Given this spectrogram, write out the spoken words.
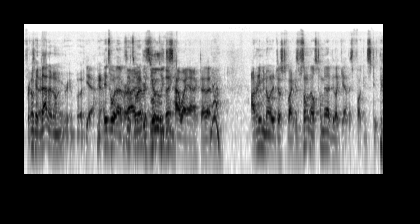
for Okay, today. that I don't agree, but yeah. it's whatever. It's, I- whatever. It's It's literally just how I act. I, I don't. I don't even know how to justify because if someone else told me that, I'd be like, yeah, that's fucking stupid.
